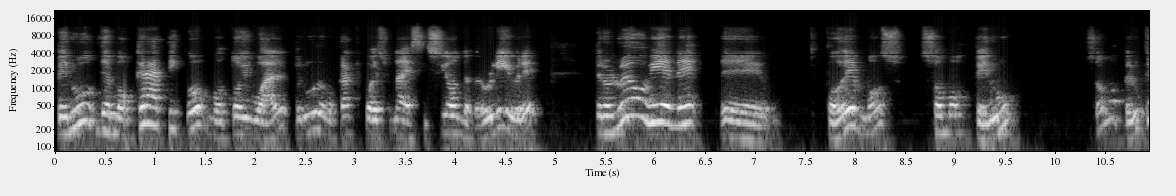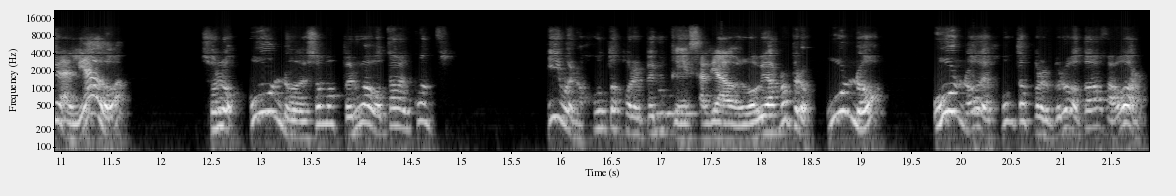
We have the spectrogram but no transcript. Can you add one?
Perú Democrático votó igual, Perú Democrático es una decisión de Perú Libre, pero luego viene eh, Podemos, somos Perú, Somos Perú que era aliado, ¿ah? solo uno de Somos Perú ha votado en contra. Y bueno, Juntos por el Perú, que es aliado del gobierno, pero uno, uno de Juntos por el Perú votó a favor.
